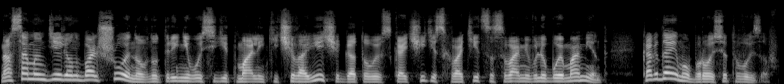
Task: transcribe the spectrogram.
На самом деле он большой, но внутри него сидит маленький человечек, готовый вскочить и схватиться с вами в любой момент, когда ему бросят вызов.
